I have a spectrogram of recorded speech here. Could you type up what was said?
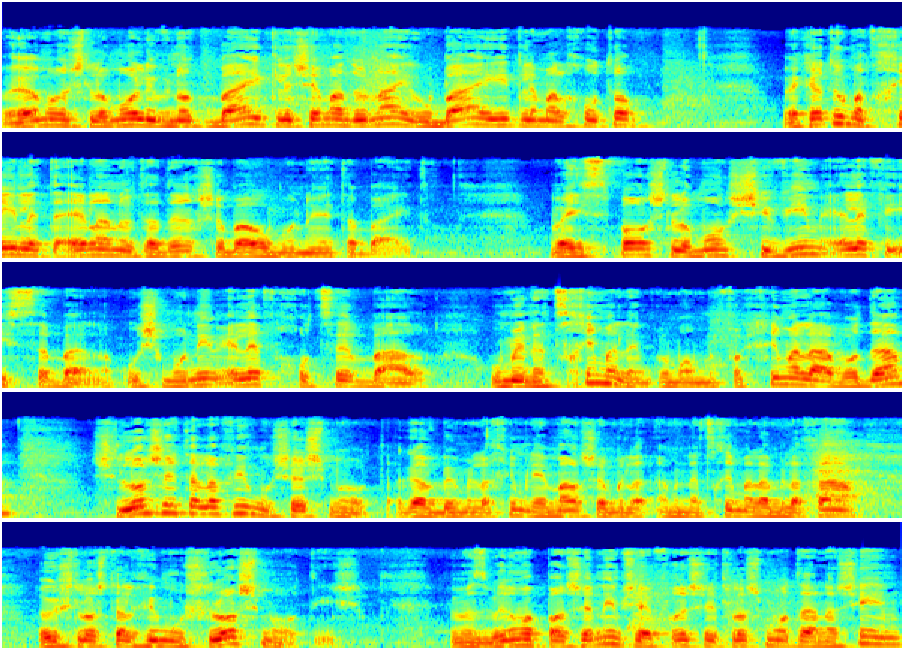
ויאמר שלמה לבנות בית לשם אדוני ובית למלכותו. וכעת הוא מתחיל לתאר לנו את הדרך שבה הוא בונה את הבית. ויספור שלמה שבעים אלף איש סבל ושמונים אלף חוצב בהר ומנצחים עליהם, כלומר מפקחים על העבודה שלושת אלפים ושש מאות. אגב, במלכים נאמר שהמנצחים על המלאכה היו שלושת אלפים ושלוש מאות איש. ומסבירים הפרשנים שההפרש של שלוש מאות האנשים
